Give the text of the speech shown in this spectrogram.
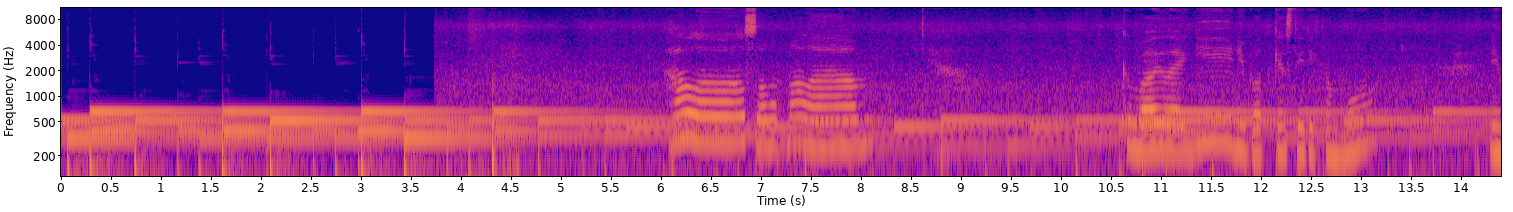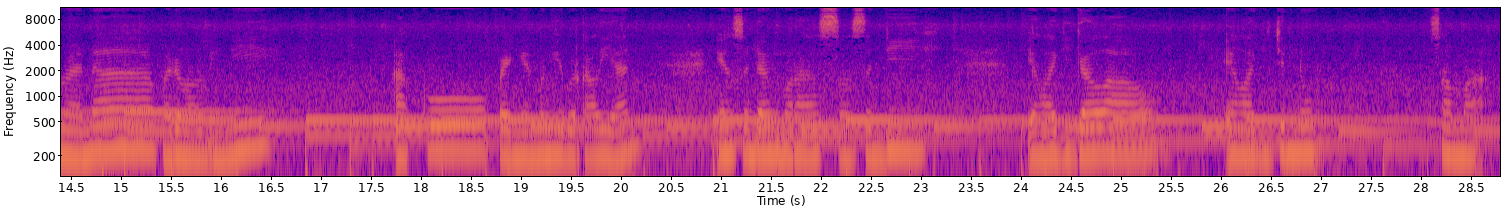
Halo, selamat malam. Kembali lagi di podcast Titik Temu Di mana pada malam ini Aku pengen menghibur kalian Yang sedang merasa sedih Yang lagi galau Yang lagi jenuh Sama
